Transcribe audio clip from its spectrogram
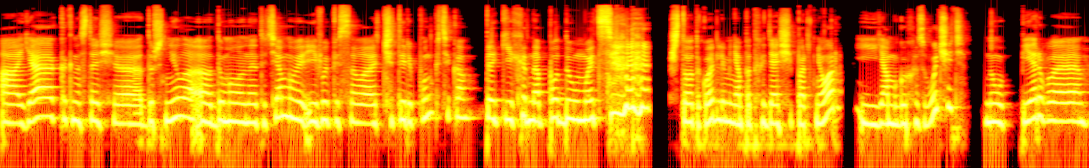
А я, как настоящая душнила, э, думала на эту тему и выписала четыре пунктика, таких на подумать. Что такое для меня подходящий партнер? И я могу их озвучить. Ну, первое,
